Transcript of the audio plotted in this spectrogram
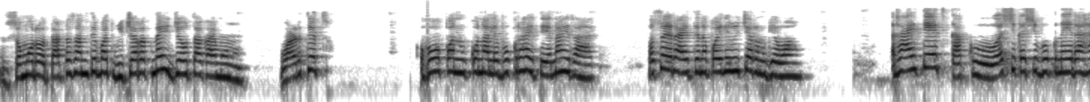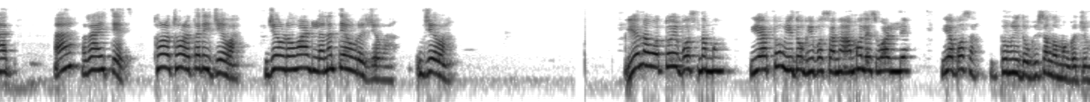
समोर ताटच आणते भात विचारत नाही जेवता काय म्हणून. वाढतेच. हो पण कोणाला भूक राहते नाही राहत. असंही राहते ना पहिले विचारून घेवा. राहतेच काकू. अशी कशी भूक नाही राहत. हा राहतेच. थोडं थोडं तरी जेवा. जेवढं वाढलं ना तेवढं जेवा. जेवा. ये ना तुही बस ना मग. या तुम्ही दोघी बसा ना. आम्हालाच वाढले. या बसा. तुम्ही दोघी सांगा मग जेव.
